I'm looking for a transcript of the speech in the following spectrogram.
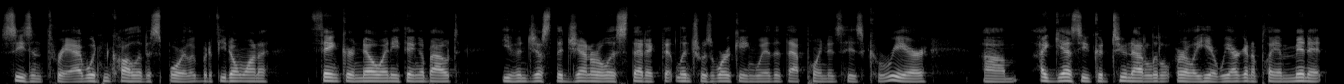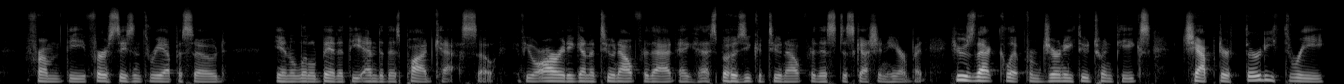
season three. I wouldn't call it a spoiler, but if you don't want to think or know anything about even just the general aesthetic that Lynch was working with at that point in his career, um, I guess you could tune out a little early here. We are going to play a minute from the first season three episode in a little bit at the end of this podcast. So if you are already going to tune out for that, I, I suppose you could tune out for this discussion here. But here's that clip from Journey Through Twin Peaks, chapter 33,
